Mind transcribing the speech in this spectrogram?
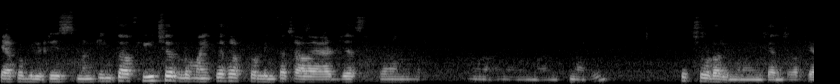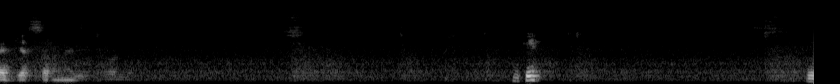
క్యాపబిలిటీస్ మనకి ఇంకా ఫ్యూచర్లో మైక్రోసాఫ్ట్ వాళ్ళు ఇంకా చాలా యాడ్ చేస్తాం ఆ, అంటున్నారు. సో చూడాలి మనం ఇంకా ఎంతవరకు యాడ్ చేస్తారు అనేది. వాళ్ళు okay? So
